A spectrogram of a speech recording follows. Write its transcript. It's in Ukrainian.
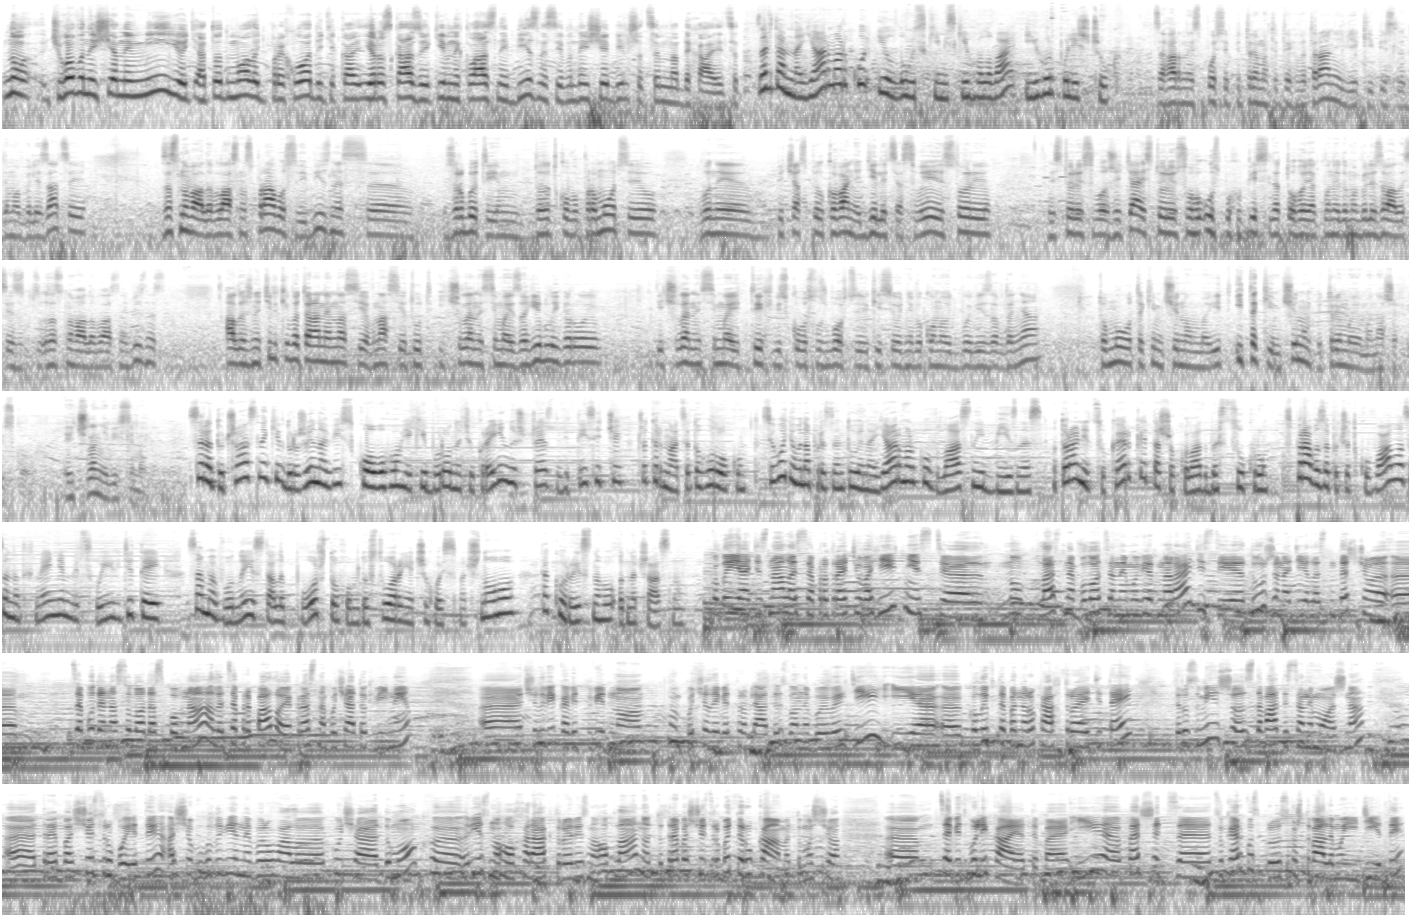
Ну, чого вони ще не вміють, а тут молодь приходить і розказує, який в них класний бізнес, і вони ще більше цим надихаються. Завітав на ярмарку і луцький міський голова Ігор Поліщук. Це гарний спосіб підтримати тих ветеранів, які після демобілізації заснували власну справу, свій бізнес, е, зробити їм додаткову промоцію. Вони під час спілкування діляться своєю історією, історією свого життя, історією свого успіху після того, як вони демобілізувалися і заснували власний бізнес. Але ж не тільки ветерани в нас є, в нас є тут і члени сімей загиблих героїв, і члени сімей тих військовослужбовців, які сьогодні виконують бойові завдання. Тому таким чином і, і таким чином підтримуємо наших військових і членів їх сімей. Серед учасників дружина військового, який боронить Україну ще з 2014 року. Сьогодні вона презентує на ярмарку власний бізнес, натуральні цукерки та шоколад без цукру. Справу започаткувала за натхненням від своїх дітей. Саме вони стали поштовхом до створення чогось смачного та корисного одночасно. Коли я дізналася про третю вагітність, е, ну власне було це неймовірна радість і дуже надіялась на те, що е, це буде насолода сповна, але це припало якраз на початок війни. Е, Чоловіка відповідно ну, почали відправляти в зони бойових дій, і е, коли в тебе на руках троє дітей, ти розумієш, що здаватися не можна. Е, Треба щось робити. А щоб в голові не вирувало куча думок різного характеру, різного плану, то треба щось робити руками, тому що це відволікає тебе. І перше, це цукерку скуштували мої діти.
